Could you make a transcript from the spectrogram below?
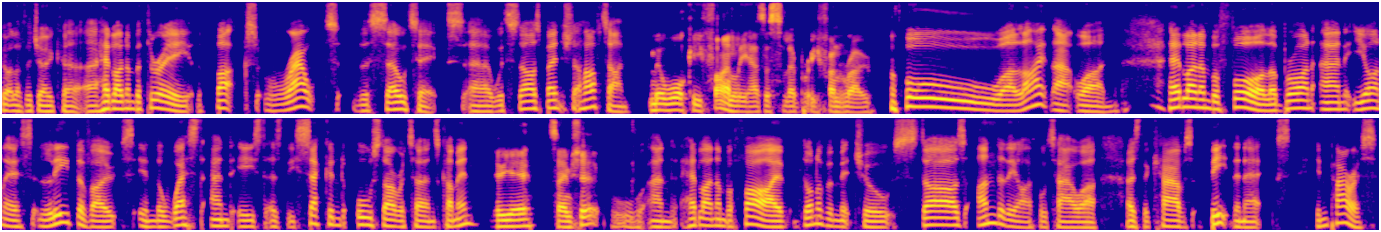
gotta love the Joker. Uh, headline number three: The Bucks rout the Celtics uh, with stars benched at halftime. Milwaukee finally has a celebrity front row. Oh, I like that one. Headline number four LeBron and Giannis lead the votes in the West and East as the second All Star returns come in. New Year, same shit. Ooh, and headline number five Donovan Mitchell stars under the Eiffel Tower as the Cavs beat the Nets in Paris.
